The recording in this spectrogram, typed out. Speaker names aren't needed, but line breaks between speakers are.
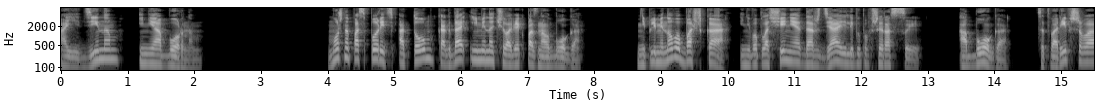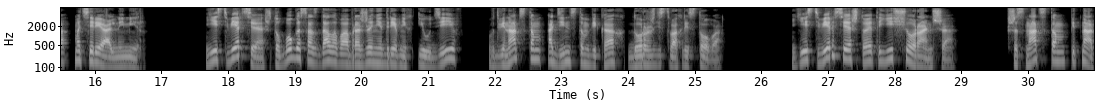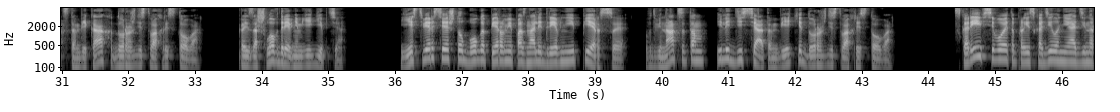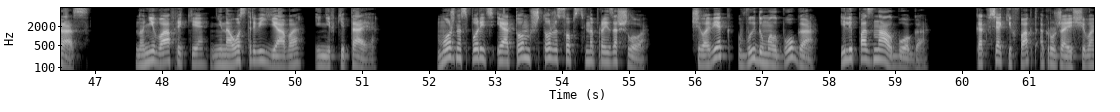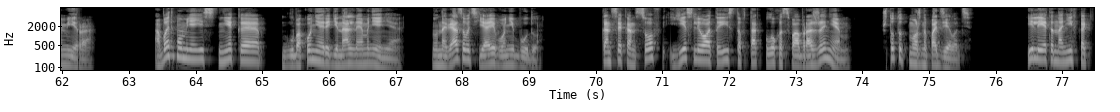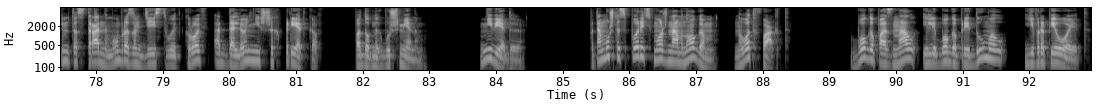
о едином и необорном. Можно поспорить о том, когда именно человек познал Бога. Не племенного башка и не воплощение дождя или выпавшей росы, а Бога, сотворившего материальный мир. Есть версия, что Бога создало воображение древних иудеев в XII-XI веках до Рождества Христова. Есть версия, что это еще раньше, в XVI-XV веках до Рождества Христова. Произошло в Древнем Египте. Есть версия, что Бога первыми познали древние персы в XII или X веке до Рождества Христова. Скорее всего, это происходило не один раз. Но ни в Африке, ни на острове Ява и ни в Китае. Можно спорить и о том, что же собственно произошло. Человек выдумал Бога или познал Бога, как всякий факт окружающего мира. Об этом у меня есть некое глубоко неоригинальное мнение, но навязывать я его не буду. В конце концов, если у атеистов так плохо с воображением, что тут можно поделать? Или это на них каким-то странным образом действует кровь отдаленнейших предков, подобных бушменам? Не ведаю. Потому что спорить можно о многом, но вот факт. Бога познал или Бога придумал европеоид.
